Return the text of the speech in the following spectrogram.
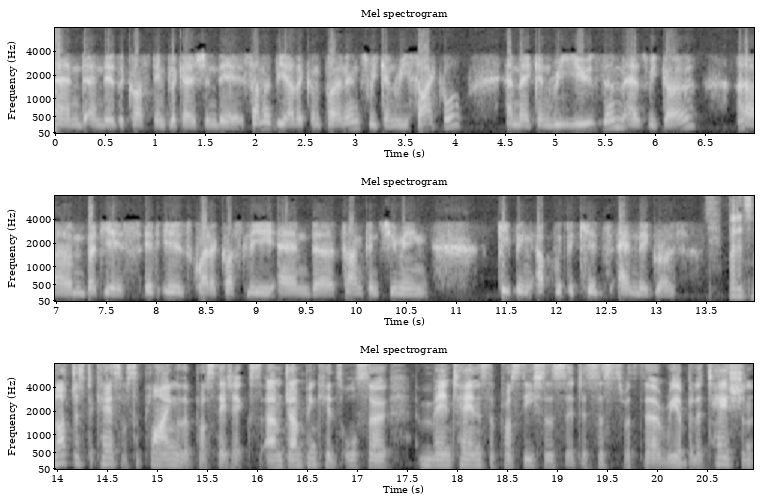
and and there's a cost implication there. Some of the other components we can recycle, and they can reuse them as we go. Um, but yes, it is quite a costly and uh, time-consuming keeping up with the kids and their growth. But it's not just a case of supplying the prosthetics. Um, Jumping Kids also maintains the prosthesis. It assists with the rehabilitation.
